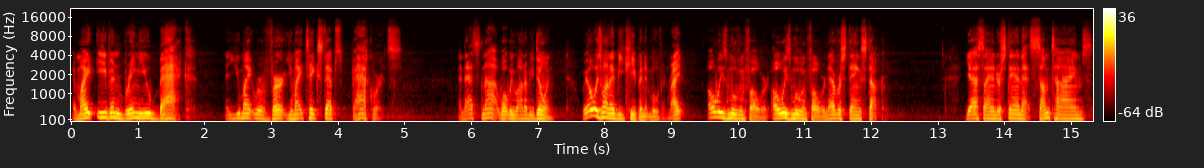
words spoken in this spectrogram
It might even bring you back. And you might revert, you might take steps backwards. And that's not what we want to be doing. We always want to be keeping it moving, right? Always moving forward, always moving forward, never staying stuck. Yes, I understand that sometimes,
